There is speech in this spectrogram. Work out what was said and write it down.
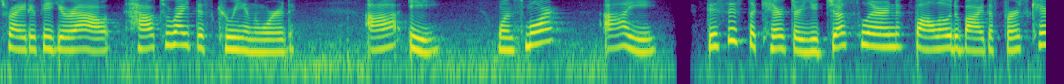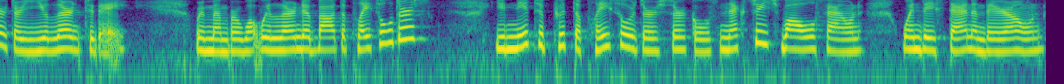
try to figure out how to write this Korean word. A-I. Once more, A-I. This is the character you just learned, followed by the first character you learned today. Remember what we learned about the placeholders? You need to put the placeholder circles next to each vowel sound when they stand on their own.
